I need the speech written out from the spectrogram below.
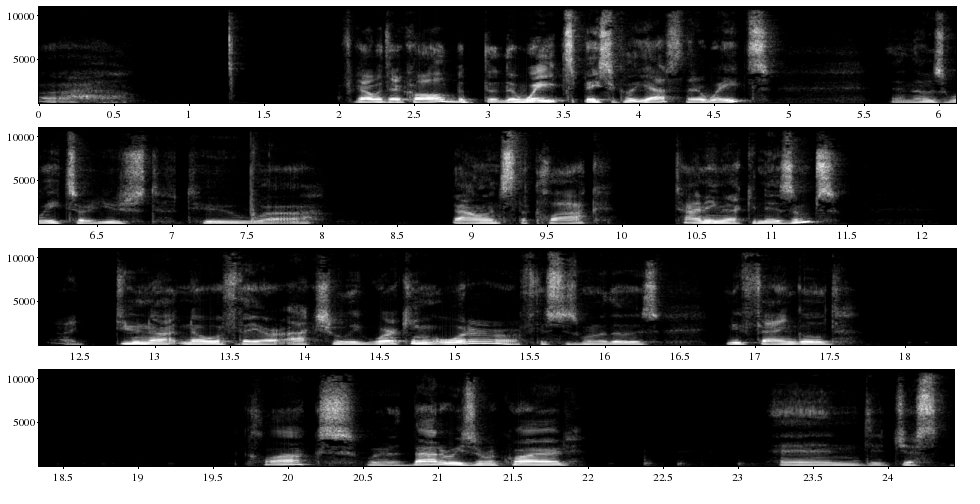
uh, I forgot what they're called, but the, the, weights, basically, yes, they're weights. And those weights are used to uh, balance the clock timing mechanisms do not know if they are actually working order or if this is one of those newfangled clocks where the batteries are required. And it just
